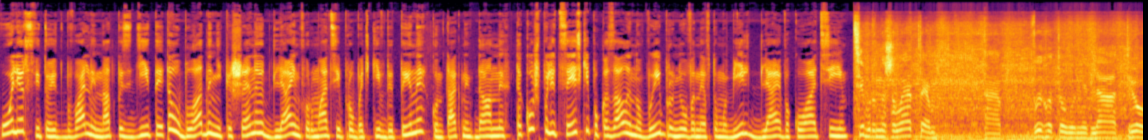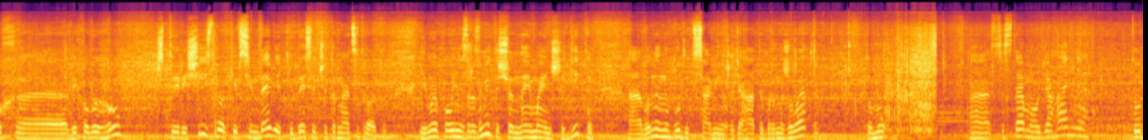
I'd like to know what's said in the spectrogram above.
колір, світовідбивальний надпис Діти та обладнані кишенею для інформації про батьків дитини, контактних даних. Також поліцейські показали новий броньований автомобіль для евакуації. Ці бронежилети виготовлені для трьох е, вікових груп: 4-6 років, 7-9 і 10-14 років. І ми повинні зрозуміти, що найменші діти е, вони не будуть самі одягати бронежилети, тому е, система одягання тут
